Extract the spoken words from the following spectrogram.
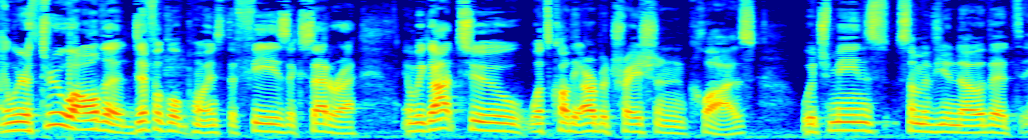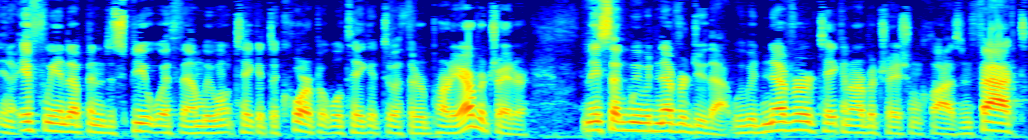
And we were through all the difficult points, the fees, et cetera, and we got to what's called the arbitration clause, which means some of you know that you know, if we end up in dispute with them, we won't take it to court, but we'll take it to a third party arbitrator. And they said we would never do that. We would never take an arbitration clause. In fact,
